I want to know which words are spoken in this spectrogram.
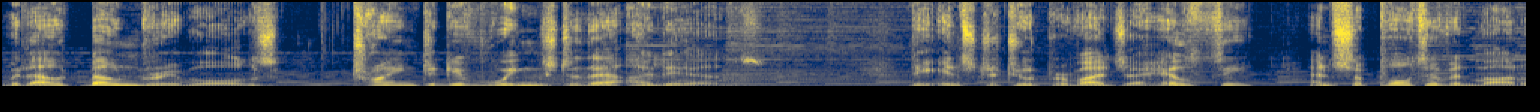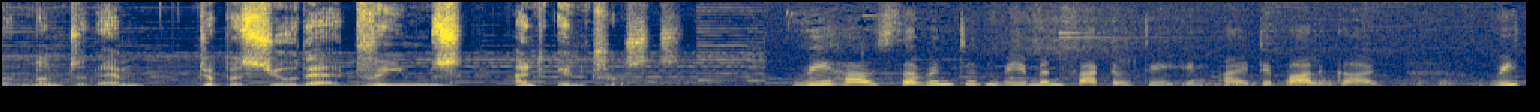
without boundary walls, trying to give wings to their ideas. The Institute provides a healthy and supportive environment to them to pursue their dreams and interests. We have 17 women faculty in IIT Palakkad, which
